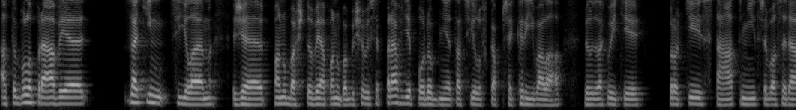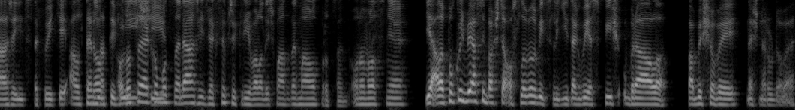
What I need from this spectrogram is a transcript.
a to bylo právě za tím cílem, že panu Baštovi a panu Babišovi se pravděpodobně ta cílovka překrývala. Byli takový ti protistátní, třeba se dá říct, takový ti alternativnější. No, ono se jako moc nedá říct, jak se překrývala, když máte tak málo procent. Ono vlastně... Je, ale pokud by asi Bašta oslovil víc lidí, tak by je spíš ubral Babišovi než Nerudové.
